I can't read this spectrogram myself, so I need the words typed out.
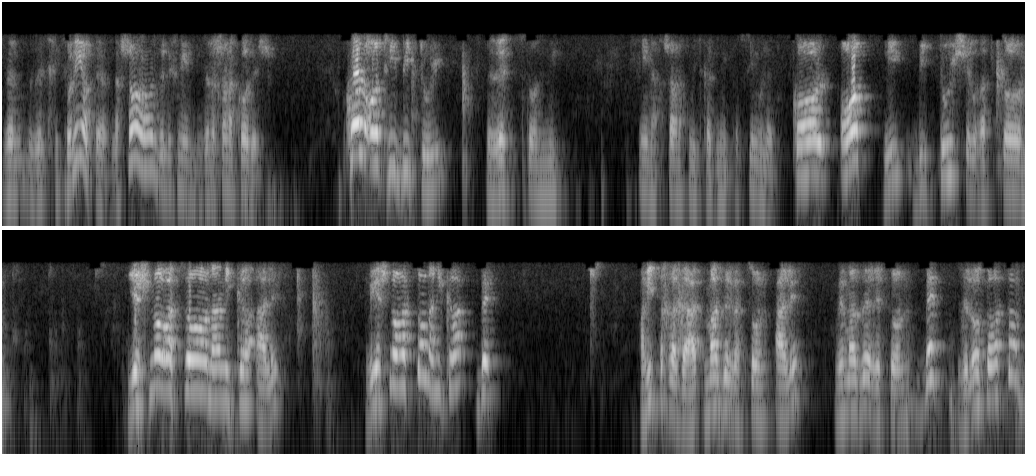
זה, זה חיצוני יותר, לשון זה בפנים, זה לשון הקודש. כל אות היא ביטוי רצוני. הנה, עכשיו אנחנו מתקדמים, תשימו לב. כל אות היא ביטוי של רצון. ישנו רצון הנקרא א', וישנו רצון הנקרא ב'. אני צריך לדעת מה זה רצון א' ומה זה רצון ב', זה לא אותו רצון.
